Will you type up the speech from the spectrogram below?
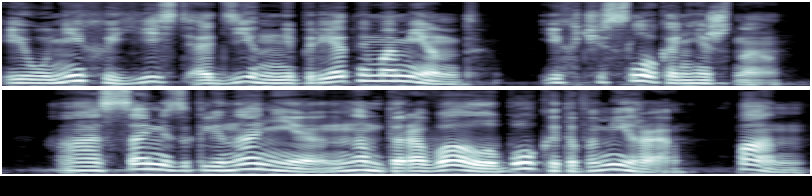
и у них есть один неприятный момент. Их число, конечно. А сами заклинания нам даровал бог этого мира, Пан.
